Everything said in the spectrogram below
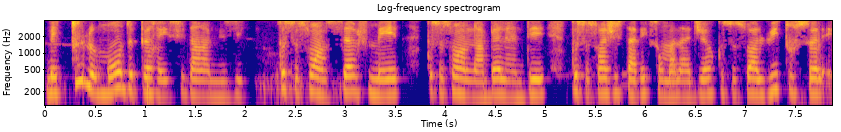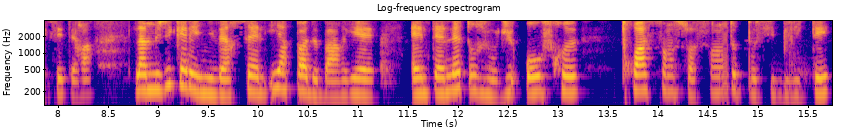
mais tout le monde peut réussir dans la musique, que ce soit en self-made, que ce soit en label indé, que ce soit juste avec son manager, que ce soit lui tout seul, etc. La musique, elle est universelle, il n'y a pas de barrière. Internet aujourd'hui offre 360 possibilités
